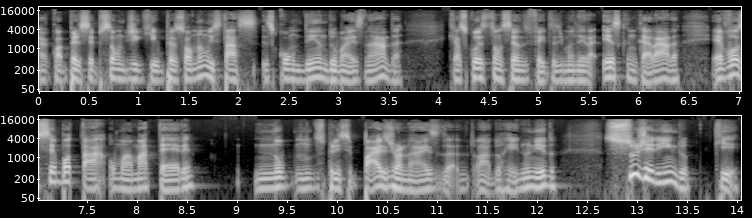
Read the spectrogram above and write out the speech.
é, com a percepção de que o pessoal não está escondendo mais nada, que as coisas estão sendo feitas de maneira escancarada, é você botar uma matéria no, num dos principais jornais da, lá do Reino Unido, sugerindo que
